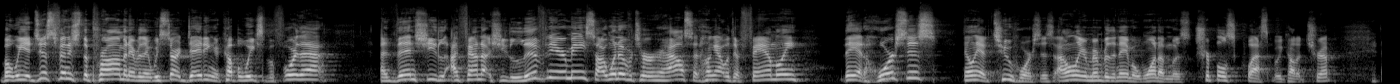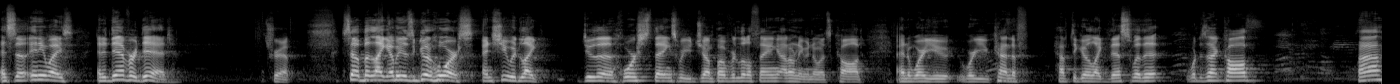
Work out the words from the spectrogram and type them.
but we had just finished the prom and everything. We started dating a couple weeks before that. And then she, I found out she lived near me, so I went over to her house and hung out with her family. They had horses. They only had two horses. I only remember the name of one of them was Triple's Quest, but we called it Trip. And so, anyways, and it never did. Trip. So, but like, I mean, it was a good horse, and she would like do the horse things where you jump over a little thing. I don't even know what it's called, and where you where you kind of have to go like this with it. What is that called? Huh?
